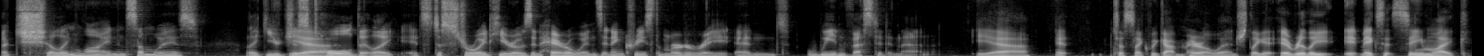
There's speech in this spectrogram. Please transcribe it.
a chilling line in some ways. Like you're just yeah. told that like it's destroyed heroes and heroines and increased the murder rate, and we invested in that. Yeah, it just like we got Merrill Lynch. Like it, it really it makes it seem like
